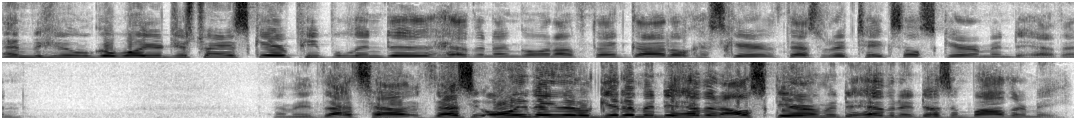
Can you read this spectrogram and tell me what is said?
And people will go, well, you're just trying to scare people into heaven. I'm going, oh, thank God, I'll scare. If that's what it takes, I'll scare them into heaven. I mean, that's how. If that's the only thing that'll get them into heaven, I'll scare them into heaven. It doesn't bother me.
